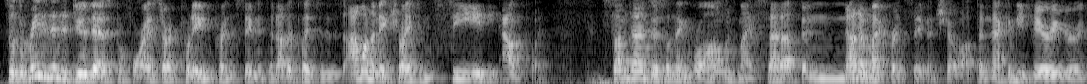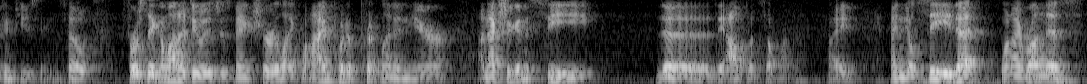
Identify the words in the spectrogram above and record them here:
So the reason to do this before I start putting print statements in other places is I want to make sure I can see the output. Sometimes there's something wrong with my setup and none of my print statements show up and that can be very, very confusing. So First thing I want to do is just make sure like when I put a println in here, I'm actually going to see the, the output somewhere, right? And you'll see that when I run this,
